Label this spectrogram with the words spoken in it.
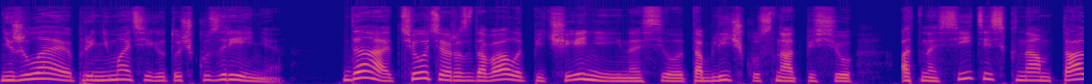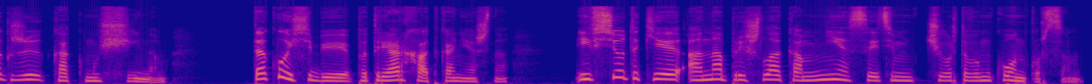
не желая принимать ее точку зрения. Да, тетя раздавала печенье и носила табличку с надписью относитесь к нам так же, как к мужчинам. Такой себе патриархат, конечно. И все таки она пришла ко мне с этим чёртовым конкурсом.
